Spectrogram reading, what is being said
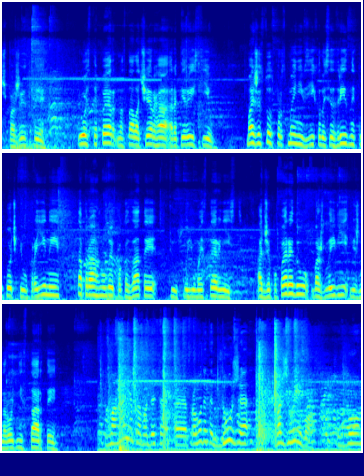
шпажисти. І ось тепер настала черга рапіристів. Майже 100 спортсменів з'їхалися з різних куточків України та прагнули показати цю свою майстерність. Адже попереду важливі міжнародні старти. Змагання проводити, е, проводити дуже важливо, бо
